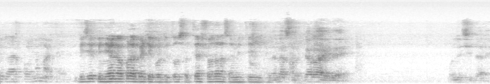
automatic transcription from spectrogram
ಒಂದು ಆರೋಪವನ್ನು ಮಾಡ್ತಾ ಇದ್ದಾರೆ. ಬಿಜೆಪಿ ನಿಯೋಗ ಕೂಡ ಭೇಟಿ ಕೊಟ್ಟಿತ್ತು. ಸತ್ಯ ಶೋಧನಾ ಸಮಿತಿ ಅದೆಲ್ಲ ಸರ್ಕಾರ ಇದೆ. ಪೊಲೀಸ್ ಇದ್ದಾರೆ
